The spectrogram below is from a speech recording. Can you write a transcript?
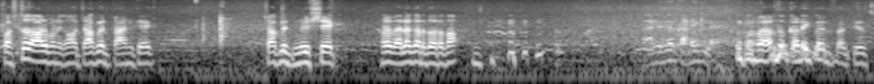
ஃபஸ்ட்டு ஆர்டர் பண்ணிக்கோம் சாக்லேட் பேன் கேக் சாக்லேட் மில்க் ஷேக் விலை கருதவரை தான் வேறு எதுவும் கிடைக்கல. வேறு எதுவும் கிடைக்கல பேக்கேஜ்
